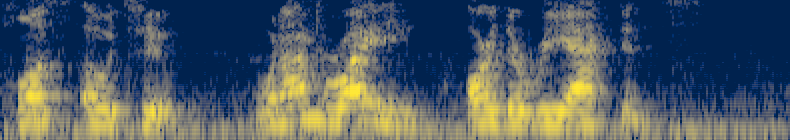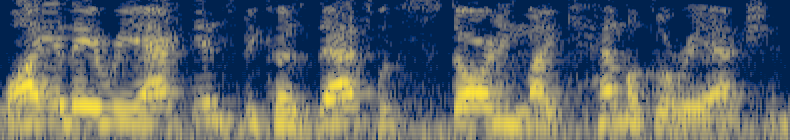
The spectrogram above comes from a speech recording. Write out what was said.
plus O2. What I'm writing are the reactants. Why are they reactants? Because that's what's starting my chemical reaction.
